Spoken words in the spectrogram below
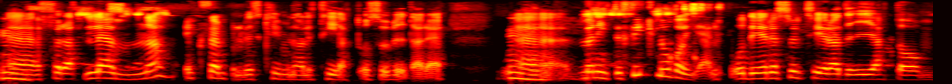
Mm. eh, för att lämna exempelvis kriminalitet och så vidare. Mm. Eh, men inte fick någon hjälp och det resulterade i att de,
